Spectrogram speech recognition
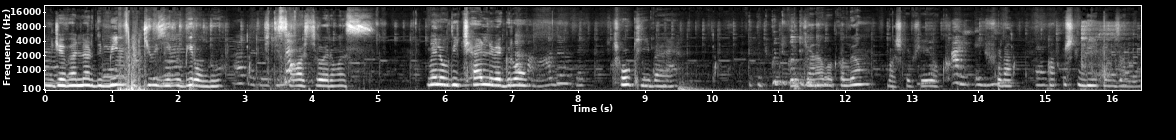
mücevherler de 1221 oldu. İşte savaşçılarımız. Melody, Charlie ve Grom. Çok iyi be. Dükkana bakalım. Başka bir şey yok. Şuradan 60 bir ipimizi alalım.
